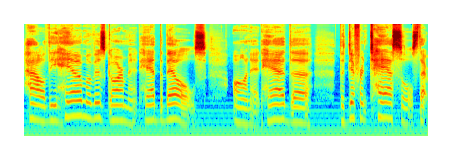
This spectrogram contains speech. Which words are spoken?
how the hem of his garment had the bells on it, had the the different tassels that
